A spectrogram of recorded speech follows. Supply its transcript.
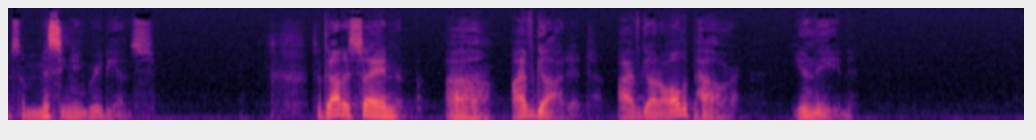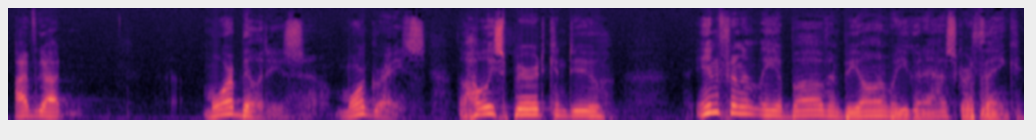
some missing ingredients. So God is saying, uh, I've got it. I've got all the power you need. I've got more abilities, more grace. The Holy Spirit can do infinitely above and beyond what you can ask or think.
